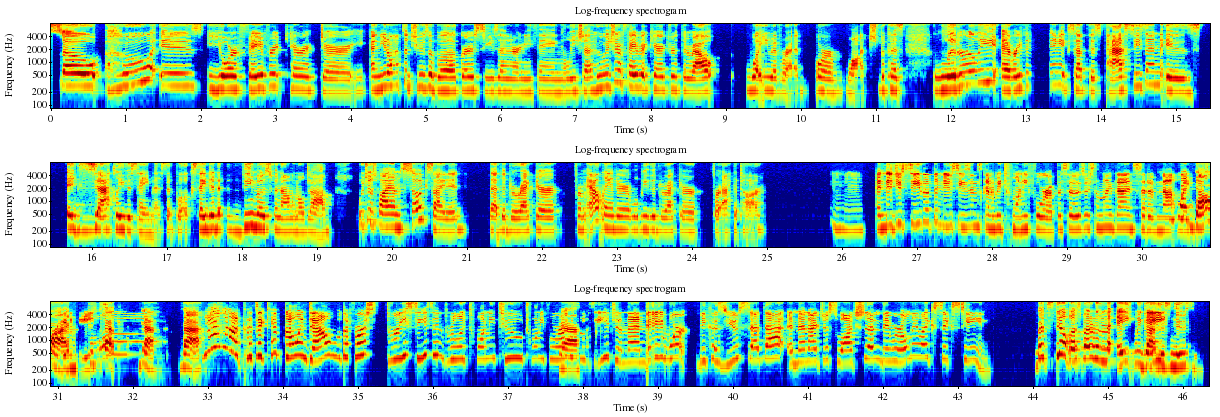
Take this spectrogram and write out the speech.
So, who is your favorite character? And you don't have to choose a book or a season or anything, Allisha. Who is your favorite character throughout what you have read or watched? Because literally everything except this past season is exactly the same as the books. They did the most phenomenal job, which is why I'm so excited that the director from Outlander will be the director for ACOTAR. hmm And did you see that the new season's going to be 24 episodes or something like that instead of not Oh like God. eight? 'Cause that- yeah, yeah. Yeah, because it kept going down. With the first three seasons were like 22, 24 Yeah. episodes each. And then They weren't because you said that and then I just watched them. They were only like 16. But still, that's better than the eight we got this Eight. new season.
